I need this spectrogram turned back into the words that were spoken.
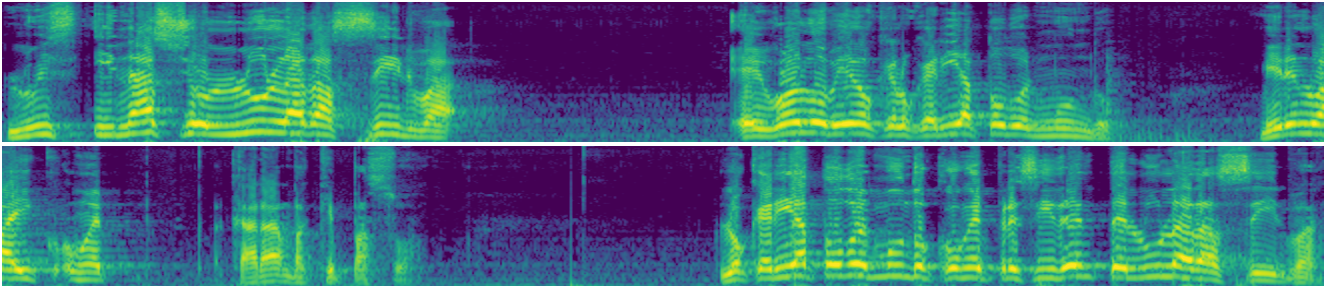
Luis Ignacio Lula da Silva. El gordo viejo que lo quería todo el mundo. Mírenlo ahí con el... Caramba, ¿qué pasó? Lo quería todo el mundo con el presidente Lula da Silva.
